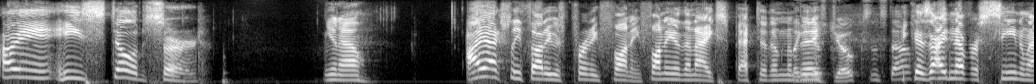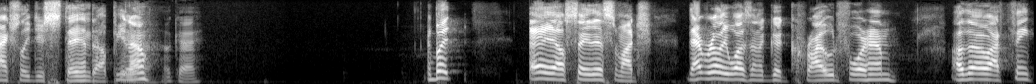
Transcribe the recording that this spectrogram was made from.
I mean, he's still absurd. You know, I actually thought he was pretty funny, funnier than I expected him to Like be, does jokes and stuff? because I'd never seen him actually do stand up. You know, Okay. but hey, I'll say this much: that really wasn't a good crowd for him. Although I think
